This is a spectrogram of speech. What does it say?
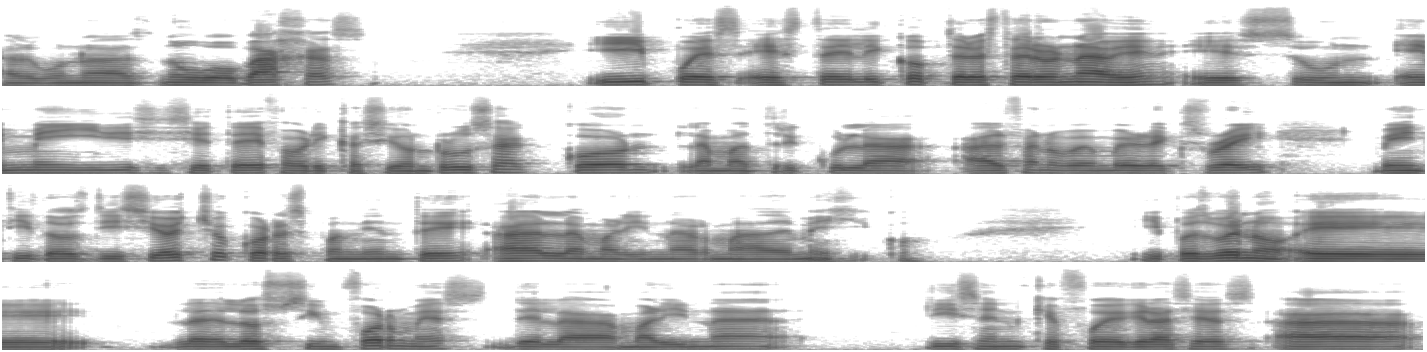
algunas, no hubo bajas. Y pues este helicóptero, esta aeronave, es un MI-17 de fabricación rusa con la matrícula Alpha November X-Ray 2218 correspondiente a la Marina Armada de México. Y pues bueno, eh, los informes de la Marina dicen que fue gracias a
